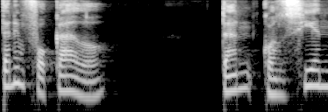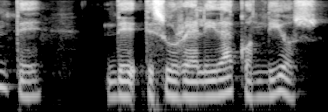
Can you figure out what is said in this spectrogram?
tan enfocado, tan consciente de, su realidad con Dios,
